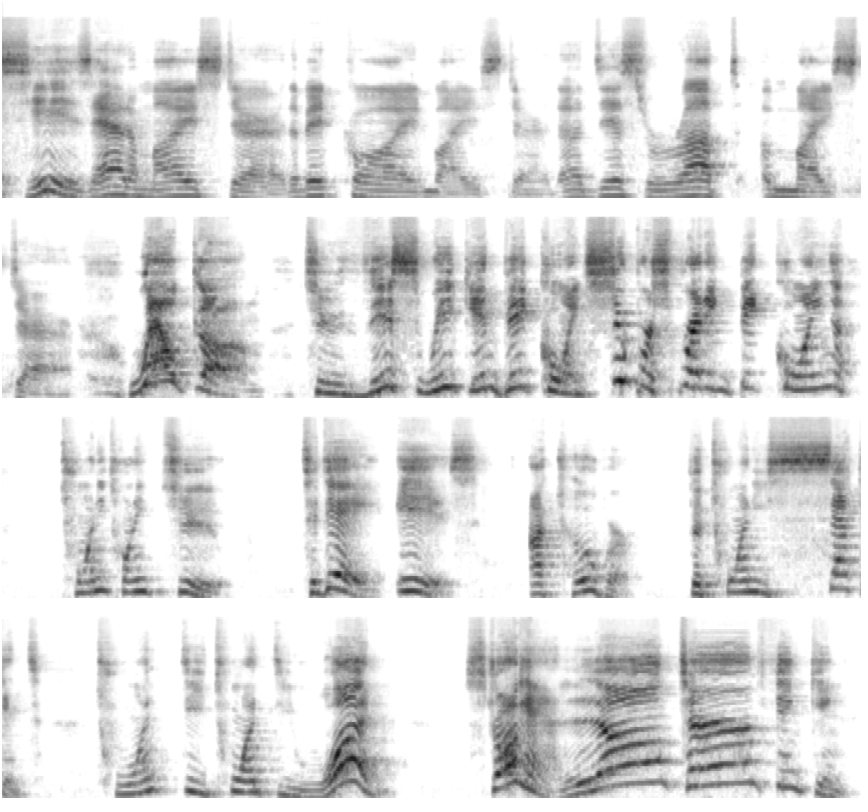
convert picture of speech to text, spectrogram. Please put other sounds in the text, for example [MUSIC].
This is Adam Meister, the Bitcoin Meister, the Disrupt Meister. Welcome to This Week in Bitcoin, Super Spreading Bitcoin 2022. Today is October the 22nd, 2021. Strong hand, long term thinking,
